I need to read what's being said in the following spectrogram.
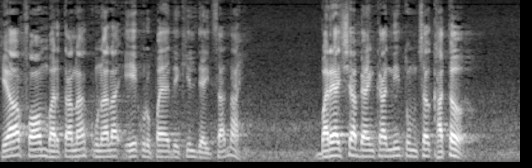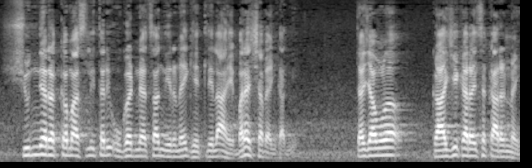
ह्या फॉर्म भरताना कुणाला एक रुपया देखील द्यायचा नाही. बऱ्याचशा बँकांनी तुमचं खातं शून्य रक्कम असली तरी उघडण्याचा निर्णय घेतलेला आहे बऱ्याचशा बँकांनी. त्याच्यामुळं काळजी करायचं कारण नाही.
